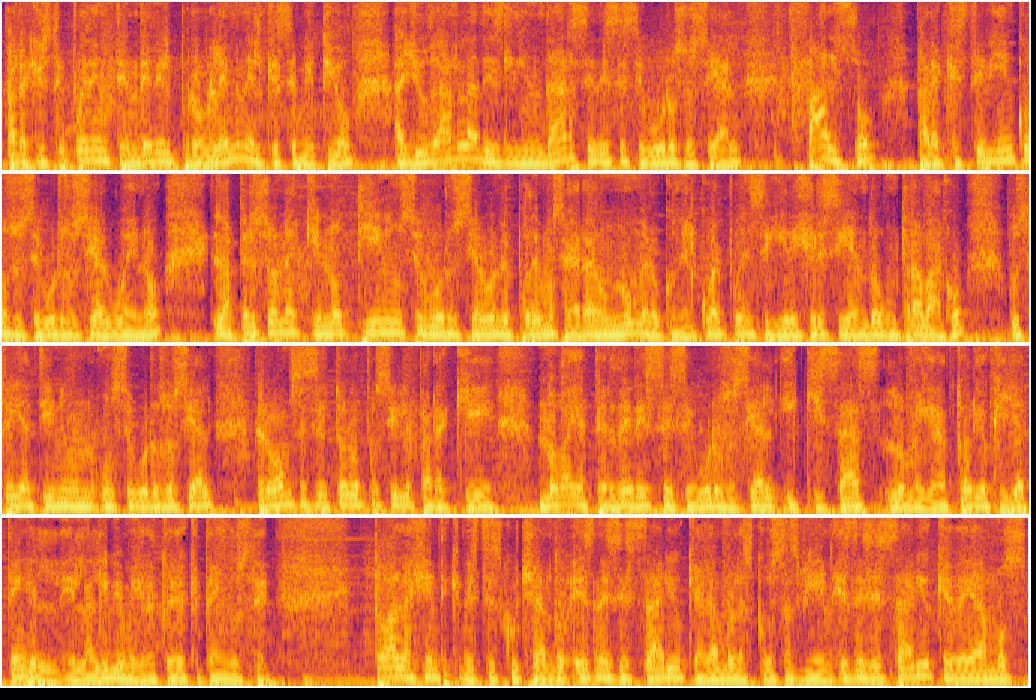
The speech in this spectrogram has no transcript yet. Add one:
para que usted pueda entender el problema en el que se metió, ayudarla a deslindarse de ese seguro social falso para que esté bien con su seguro social bueno. La persona que no tiene un seguro social bueno, le podemos agarrar un número con el cual pueden seguir ejerciendo un trabajo. Usted ya tiene un, seguro social, pero vamos a hacer todo lo posible para que no vaya a perder ese seguro social y quizás lo migratorio que ya tenga, el, alivio migratorio que tenga usted toda la gente que me esté escuchando, es necesario que hagamos las cosas bien, es necesario que veamos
